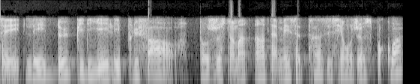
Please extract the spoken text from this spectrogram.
c'est les deux piliers les plus forts pour justement entamer cette transition juste. Pourquoi?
